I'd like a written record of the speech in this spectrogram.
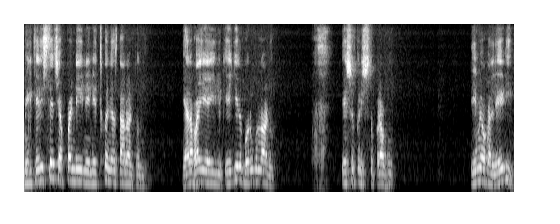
మీకు తెలిస్తే చెప్పండి నేను ఎత్తుకొని వెళ్తానంటుంది. ఎనభై ఐదు కేజీలు బరువున్నాడు యేసుక్రీస్తు ప్రభు. ఈమె ఒక లేడీ.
